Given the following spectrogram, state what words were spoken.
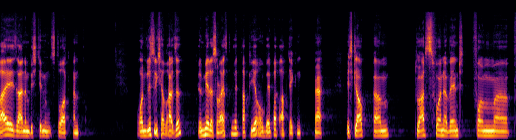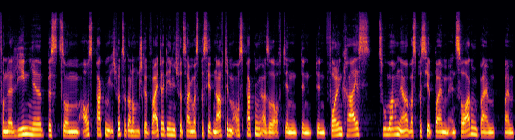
bei seinem Bestimmungswort ankommt. Und glücklicherweise können wir das meiste mit Papier und Webpapp abdecken. Ja, ich glaube, ähm, du hast es vorhin erwähnt, vom, äh, von der Linie bis zum Auspacken. Ich würde sogar noch einen Schritt weiter gehen. Ich würde sagen, was passiert nach dem Auspacken, also auch den, den, den vollen Kreis zumachen. Ja, was passiert beim Entsorgen, beim, beim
